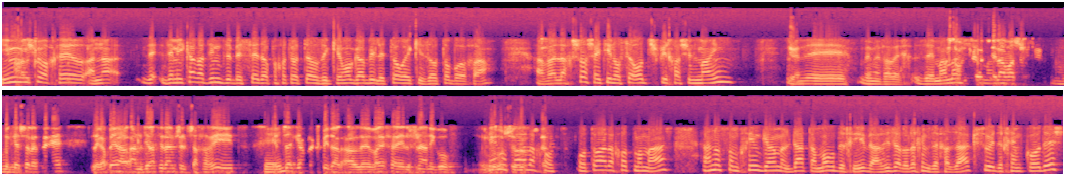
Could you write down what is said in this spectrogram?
אם מישהו אחר ענה... זה, זה מעיקר הדין זה בסדר, פחות או יותר, זה כמו גבי לתורק, כי זה אותו ברכה. אבל לחשוש, הייתי נושא עוד שפיכה של מים, כן. ו... ומברך. זה ממש... שאלה משהו בקשר לזה, לגבי הנטילת ידיים של שחרית, כן. צריך גם להקפיד על- לברך לפני הניגוב. כן, או אותו הלכות, אותו הלכות ממש. אנו סומכים גם על דעת המורדכי, והאריזל הולך עם זה חזק, שאו ידיכם קודש,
